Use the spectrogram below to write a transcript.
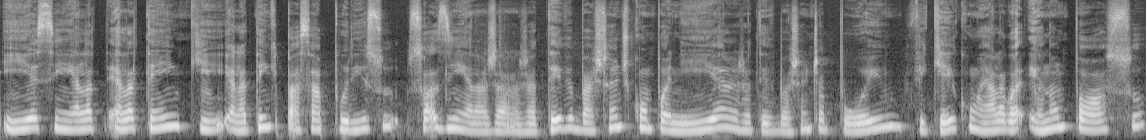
E assim, ela, ela, tem que, ela tem que passar por isso sozinha. Ela já, ela já teve bastante companhia, já teve bastante apoio. Fiquei com ela. Agora, eu não posso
